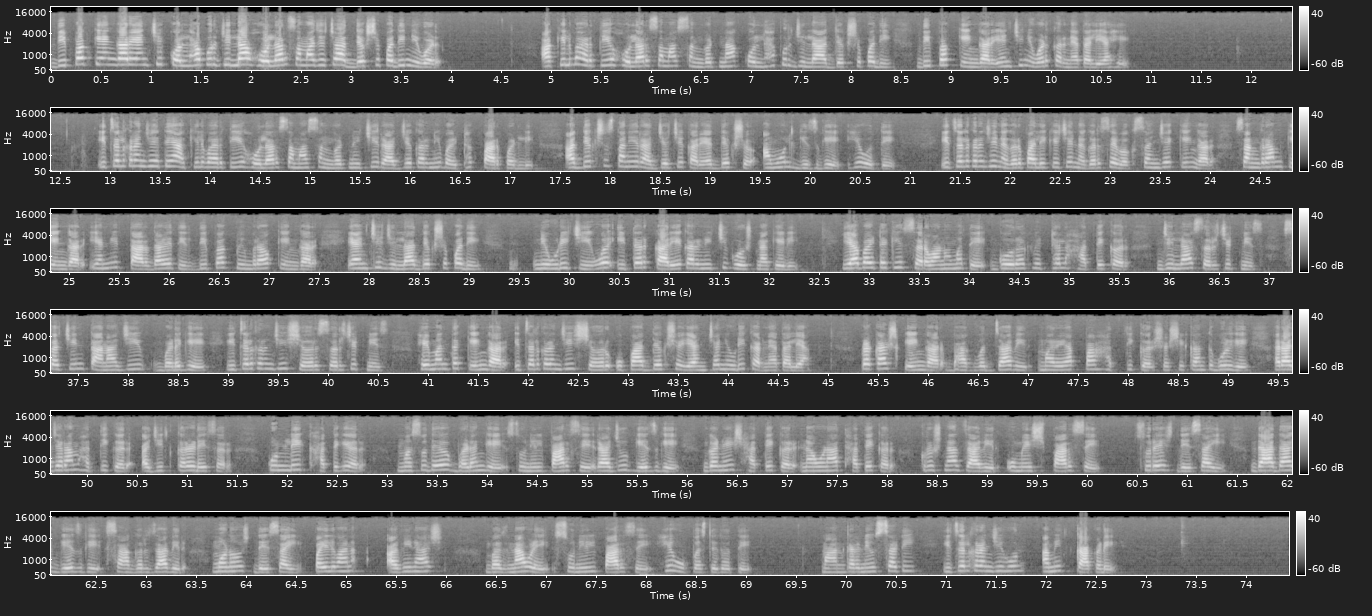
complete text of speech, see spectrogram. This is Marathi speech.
दीपक केंगार यांची कोल्हापूर जिल्हा होलार समाजाच्या अध्यक्षपदी निवड. अखिल भारतीय होलार समाज संघटना कोल्हापूर जिल्हा अध्यक्षपदी दीपक केंगार यांची निवड करण्यात आली आहे. इचलकरंजी येथे अखिल भारतीय होलार समाज संघटनेची राज्यकारणी बैठक पार पडली. अध्यक्षस्थानी राज्याचे कार्याध्यक्ष अमोल गिजगे हे होते. इचलकरंजी नगरपालिकेचे नगरसेवक संजय केंगार संग्राम केंगार यांनी तारदाळ येथील दीपक भीमराव केंगार यांची जिल्हाध्यक्षपदी निवडीची व इतर कार्यकारिणीची घोषणा केली. या बैठकीत सर्वानुमते गोरख विठ्ठल हातेकर जिल्हा सरचिटणीस सचिन तानाजी बडगे इचलकरंजी शहर सरचिटणीस हेमंत केंगार इचलकरंजी शहर उपाध्यक्ष यांच्या निवडी करण्यात आल्या. प्रकाश केंगार भागवत जावीर मर्याप्पा हत्तीकर शशिकांत गुळगे राजाराम हत्तीकर अजित करडेसर कुंडलिक हातेकर मसुदेव भडंगे सुनील पारसे राजू गेजगे गणेश हातेकर नवनाथ हातेकर कृष्णा जावीर उमेश पारसे सुरेश देसाई दादा गेजगे सागर जावीर मनोज देसाई पैलवान अविनाश भजनावळे सुनील पारसे हे उपस्थित होते. मानकार न्यूजसाठी इचलकरंजीहून अमित काकडे.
